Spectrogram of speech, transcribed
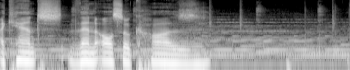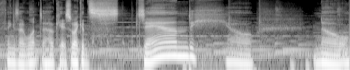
I can't then also cause things I want to... Okay, so I could stand... Yo, oh, no.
